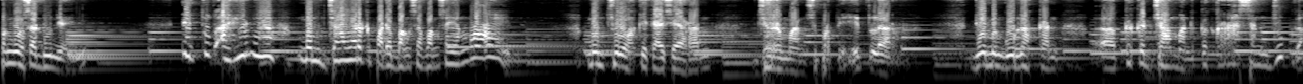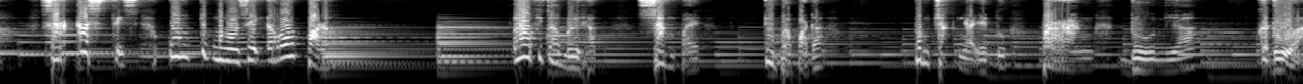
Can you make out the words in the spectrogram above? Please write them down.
penguasa dunia ini itu akhirnya menjalar kepada bangsa-bangsa yang lain. Muncullah kekaisaran Jerman seperti Hitler. Dia menggunakan uh, kekejaman, kekerasan juga, sarkastis untuk menguasai Eropa. Lalu kita melihat sampai tiba pada puncaknya yaitu perang dunia kedua.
